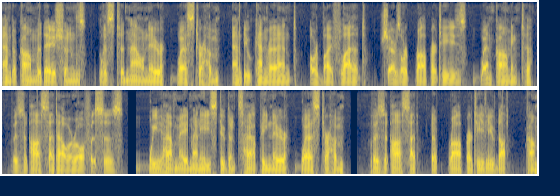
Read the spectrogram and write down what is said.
and accommodations listed now near Westerham, and you can rent or buy flat, shares or properties when coming to visit us at our offices. We have made many students happy near Westerham. Visit us at propertyview.com.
